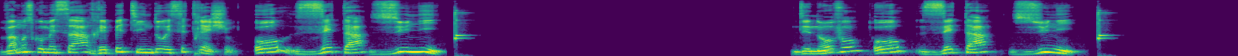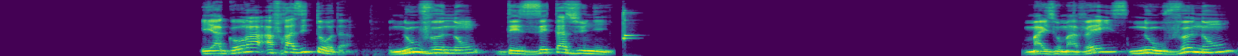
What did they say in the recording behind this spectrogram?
Vamos começar repetindo esse trecho. Os États-Unis. De novo, os États-Unis. E agora a frase toda. Nous venons des États-Unis. Mais uma vez, nous venons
